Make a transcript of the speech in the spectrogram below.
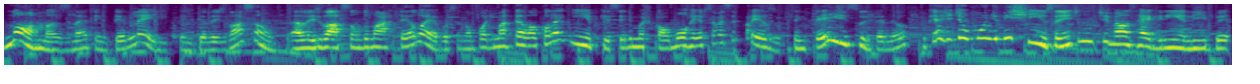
normas, né? Tem que ter lei, tem que ter legislação. A legislação do martelo é, você não pode martelar o coleguinha, porque se ele machucar ou morrer, você vai ser preso. Tem que ter isso, entendeu? Porque a gente é um monte de bichinho. Se a gente não tiver umas regrinhas ali pré-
